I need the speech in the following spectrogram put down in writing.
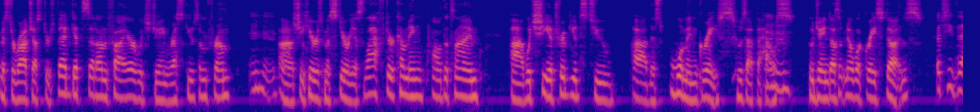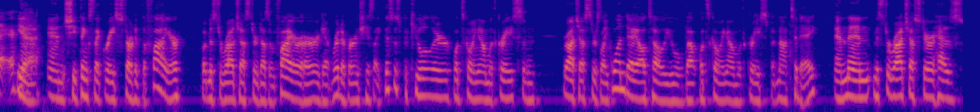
Mr. Rochester's bed gets set on fire, which Jane rescues him from. Mm-hmm. Uh, she hears mysterious laughter coming all the time, uh, which she attributes to uh, this woman, Grace, who's at the house, who Jane doesn't know what Grace does. But she's there. Yeah, and she thinks that Grace started the fire, but Mr. Rochester doesn't fire her or get rid of her, and she's like, This is peculiar. What's going on with Grace? And Rochester's like, One day I'll tell you about what's going on with Grace, but not today. And then Mr. Rochester has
